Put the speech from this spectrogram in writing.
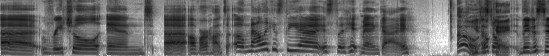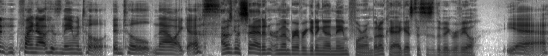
uh, Rachel and uh, Alvar Hanso. Oh, Malik is the uh, is the hitman guy. Oh, You just okay. don't. They just didn't find out his name until until now, I guess. I was gonna say I didn't remember ever getting a name for him, but okay, I guess this is the big reveal. Yeah.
